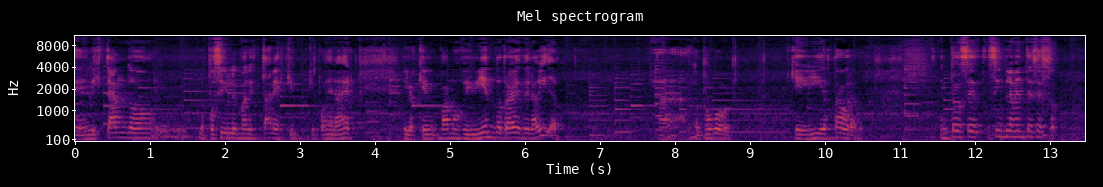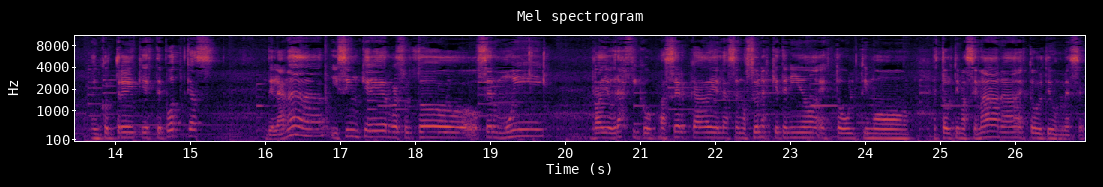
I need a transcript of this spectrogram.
eh, listando los posibles malestares que, pueden haber y los que vamos viviendo a través de la vida. a lo poco que he vivido hasta ahora. Entonces, simplemente es eso. Encontré que este podcast, de la nada y sin querer, resultó ser muy radiográfico acerca de las emociones que he tenido estos últimos, esta última semana, estos últimos meses.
